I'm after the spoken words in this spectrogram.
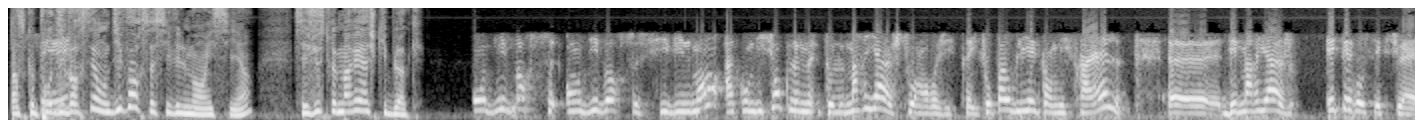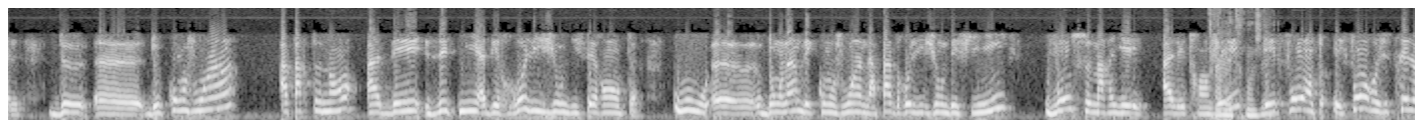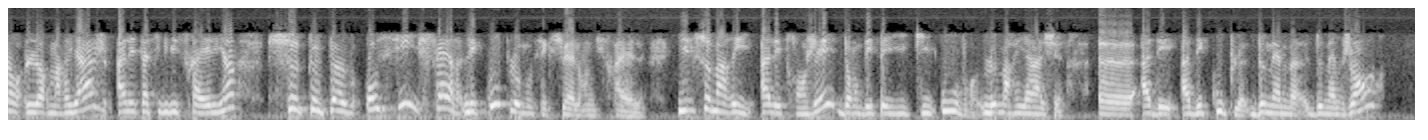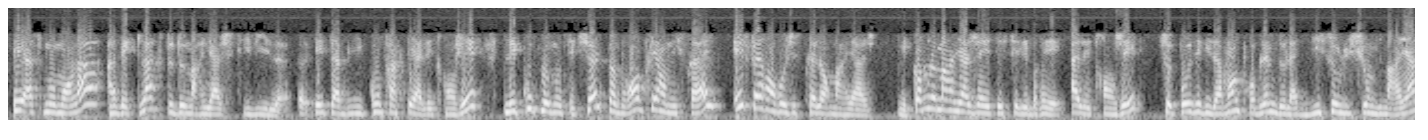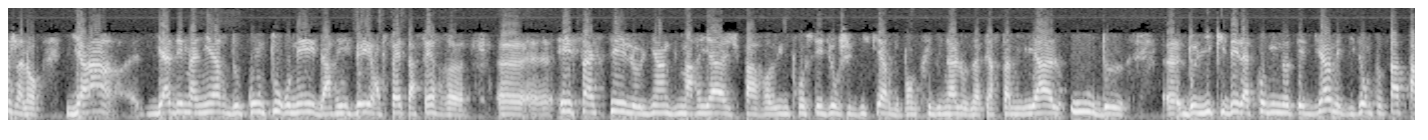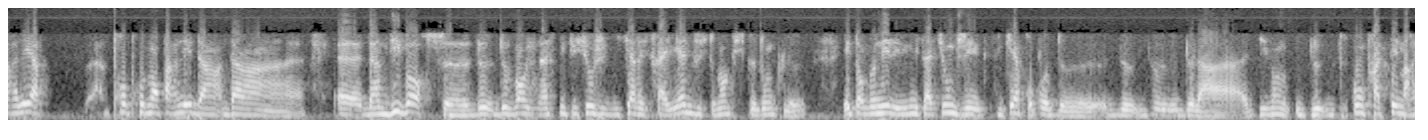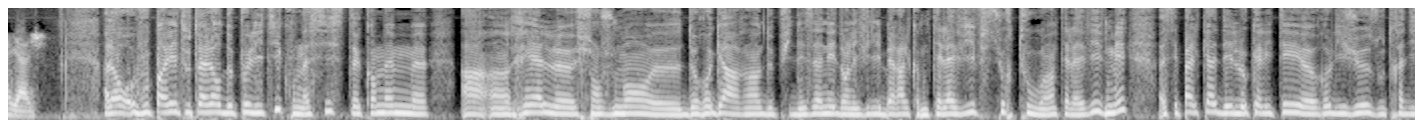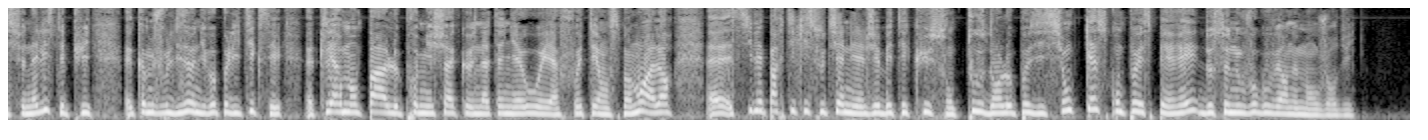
Parce que pour divorcer, on divorce civilement ici. Hein. C'est juste le mariage qui bloque. On divorce, on divorce civilement à condition que le, que le mariage soit enregistré. Il ne faut pas oublier qu'en Israël, euh, des mariages hétérosexuels de, euh, de conjoints appartenant à des ethnies, à des religions différentes, ou euh, dont l'un des conjoints n'a pas de religion définie, vont se marier à l'étranger et font, et font enregistrer leur, leur mariage à l'état civil israélien, ce que peuvent aussi faire les couples homosexuels en Israël. Ils se marient à l'étranger, dans des pays qui ouvrent le mariage euh, à, des, à des couples de même, de même genre, et à ce moment-là, avec l'acte de mariage civil euh, établi, contracté à l'étranger, les couples homosexuels peuvent rentrer en Israël et faire enregistrer leur mariage. Mais comme le mariage a été célébré à l'étranger, se pose évidemment le problème de la dissolution du mariage. Alors, il y a, y a des manières de contourner, d'arriver en fait à faire euh, euh, effacer le lien du mariage par une procédure judiciaire devant le tribunal aux affaires familiales ou de, euh, de liquider la communauté de biens. Mais disons, on ne peut pas parler à proprement parler d'un euh, divorce de, devant une institution judiciaire israélienne, justement, puisque donc, le, étant donné les limitations que j'ai expliquées à propos de, de, de, de la, disons, de, contracter mariage. Alors, vous parliez tout à l'heure de politique. On assiste quand même à un réel changement euh, de regard hein, depuis des années dans les villes libérales comme Tel Aviv, surtout hein, Tel Aviv. Mais euh, c'est pas le cas des localités euh, religieuses ou traditionnalistes. Et puis, comme je vous le disais, au niveau politique, c'est clairement pas le premier chat que Netanyahou est à fouetter en ce moment. Alors, si les partis qui soutiennent les LGBTQ sont tous dans l'opposition, qu'est-ce qu'on peut espérer de ce nouveau gouvernement aujourd'hui?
